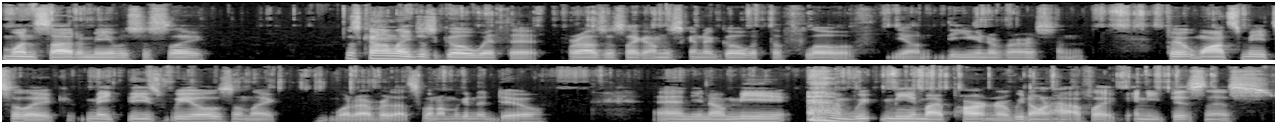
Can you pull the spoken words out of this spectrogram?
one side of me was just like, just kind of like just go with it. Where I was just like, I'm just gonna go with the flow of you know the universe, and if it wants me to like make these wheels and like whatever, that's what I'm gonna do and you know me we, me and my partner we don't have like any business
